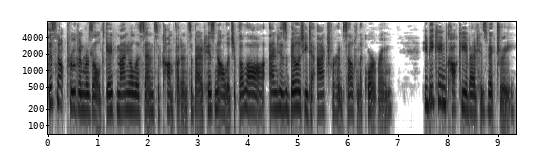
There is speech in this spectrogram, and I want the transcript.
This not proven result gave Manuel a sense of confidence about his knowledge of the law and his ability to act for himself in the courtroom. He became cocky about his victory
